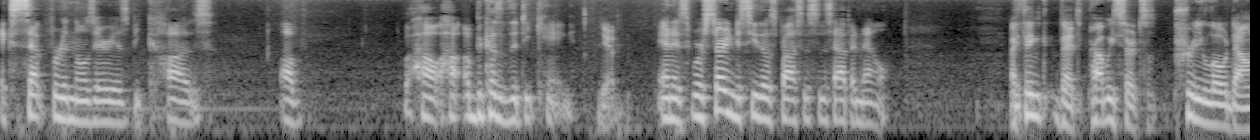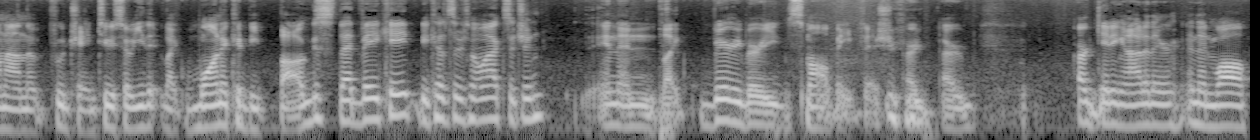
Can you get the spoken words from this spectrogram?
except for in those areas because of how, how because of the decaying, Yeah. and it's we're starting to see those processes happen now. I think that probably starts pretty low down on the food chain too. So either like one, it could be bugs that vacate because there's no oxygen, and then like very very small bait fish mm-hmm. are are are getting out of there. And then while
